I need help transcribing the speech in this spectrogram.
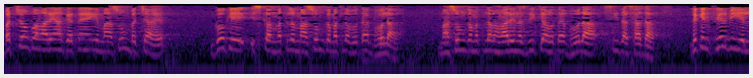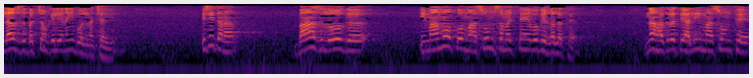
बच्चों को हमारे यहाँ कहते हैं कि मासूम बच्चा है। गो के इसका मतलब मासूम का मतलब होता है भोला। मासूम का मतलब हमारे नज़दीक क्या होता है? भोला, सीधा साधा। लेकिन फिर भी ये लफ्ज बच्चों के लिए नहीं बोलना चाहिए। इसी तरह, बाज लोग इमामों को मासूम समझते हैं, वो भी गलत है। न हज़रत अली मासूम थे,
